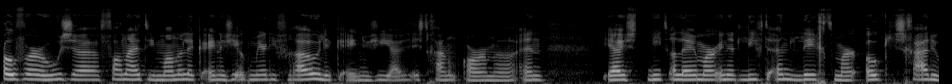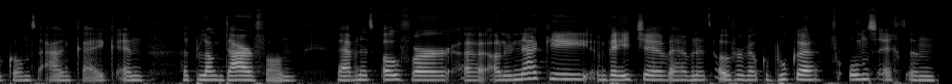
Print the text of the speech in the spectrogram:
over hoe ze vanuit die mannelijke energie ook meer die vrouwelijke energie juist is te gaan omarmen. En juist niet alleen maar in het liefde en licht, maar ook je schaduwkanten aankijken en het belang daarvan. We hebben het over uh, Anunnaki een beetje. We hebben het over welke boeken voor ons echt een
